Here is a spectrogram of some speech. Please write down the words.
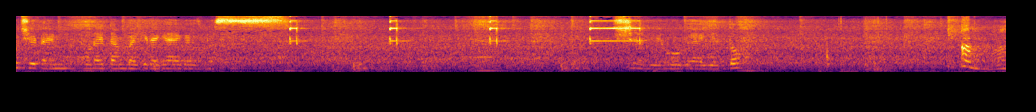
कुछ ही टाइम थोड़ा ही टाइम बाकी रह गया है बस। चलिए, हो गया ये तो। अम्मा।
